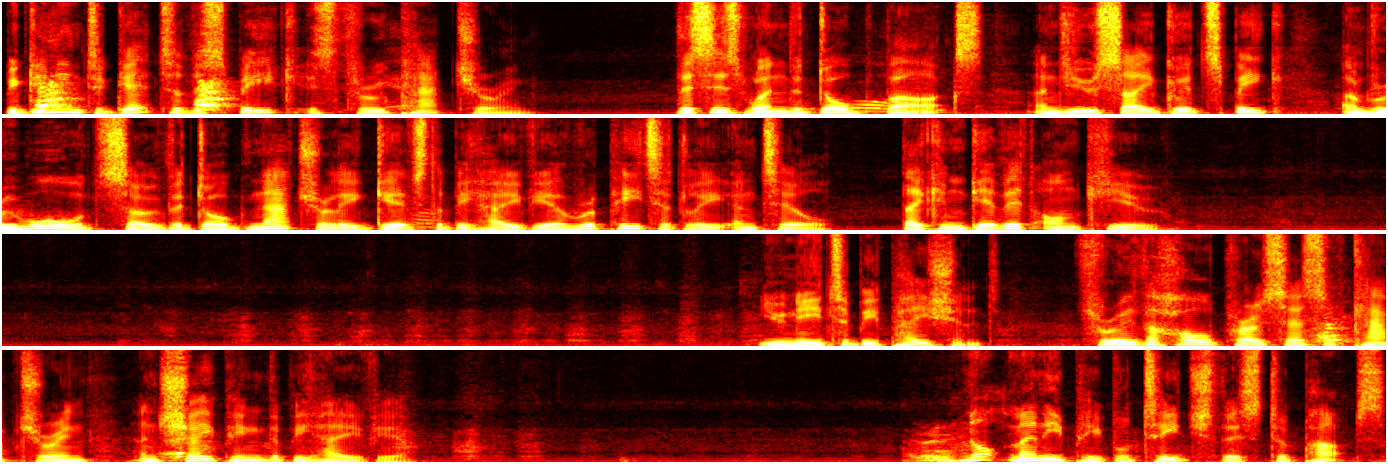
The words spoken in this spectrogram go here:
Beginning to get to the speak is through capturing. This is when the dog barks and you say good speak and reward so the dog naturally gives the behavior repeatedly until they can give it on cue. You need to be patient through the whole process of capturing and shaping the behavior. Not many people teach this to pups,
